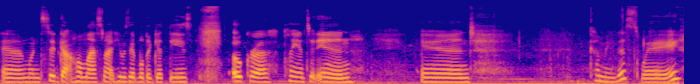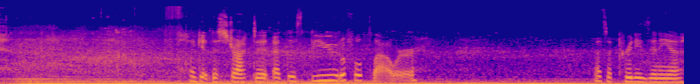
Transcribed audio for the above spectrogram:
and when Sid got home last night he was able to get these okra planted in and coming this way I get distracted at this beautiful flower. That's a pretty zinnia.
